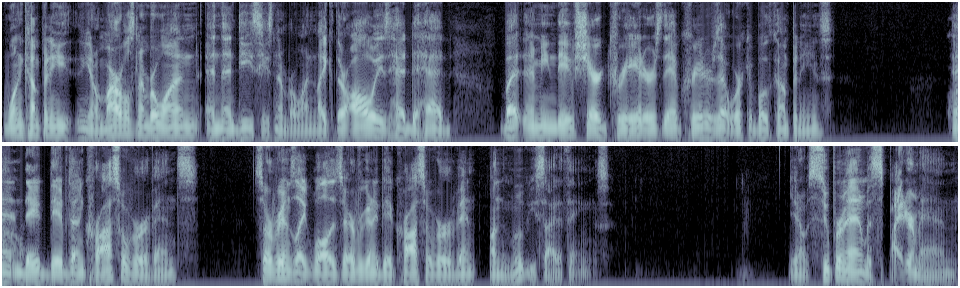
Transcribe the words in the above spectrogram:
one company you know marvel's number one and then dc's number one. Like they're always head to head. But i mean they've shared creators. They have creators that work at both companies. And they've they've done crossover events. So everyone's like well is there ever going to be a crossover event on the movie side of things? You know superman with spider-man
